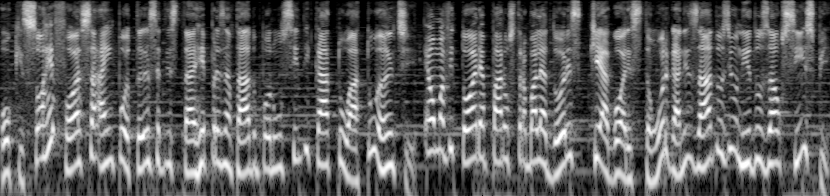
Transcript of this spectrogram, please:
o que só reforça a importância de estar representado por um sindicato atuante. É uma vitória para os trabalhadores que agora estão organizados e unidos ao SINSP,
